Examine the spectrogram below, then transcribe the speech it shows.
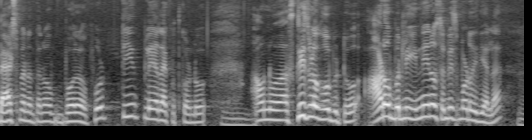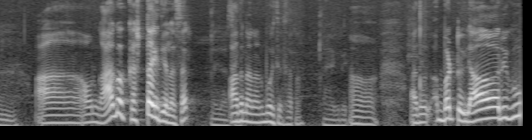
ಬ್ಯಾಟ್ಸ್ಮನ್ ಅಂತನೋ ಬೋಲರ್ ಫೋರ್ಟೀನ್ ಪ್ಲೇಯರ್ ಆಗಿ ಕುತ್ಕೊಂಡು ಅವನು ಸ್ಕ್ರೀಜ್ ಒಳಗೆ ಹೋಗ್ಬಿಟ್ಟು ಆಡೋ ಬರಲಿ ಇನ್ನೇನೋ ಸರ್ವಿಸ್ ಮಾಡೋದು ಇದೆಯಲ್ಲ? ಅವ್ನಿಗೆ ಆಗೋ ಕಷ್ಟ ಇದೆಯಲ್ಲ ಸರ್? ಅದು ನಾನು ಅನುಭವಿಸ್ತೀನಿ ಸರ್ ನಾನು. ಅದು ಬಟ್ ಯಾರಿಗೂ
